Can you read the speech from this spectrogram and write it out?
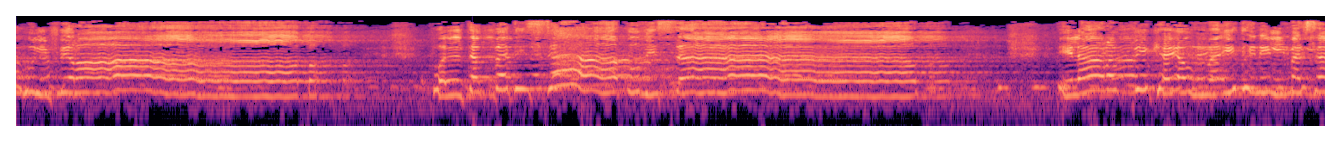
أنه الفراق. والتفت الساق بالساق. إلى ربك يومئذ المساق.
